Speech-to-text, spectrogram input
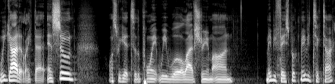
We got it like that. And soon, once we get to the point, we will live stream on maybe Facebook, maybe TikTok.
